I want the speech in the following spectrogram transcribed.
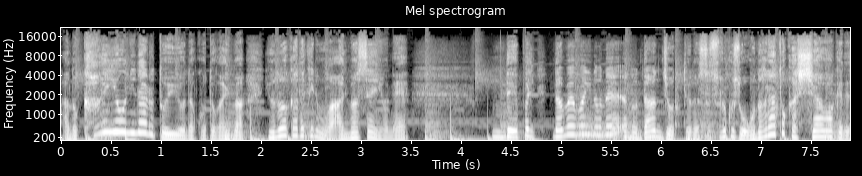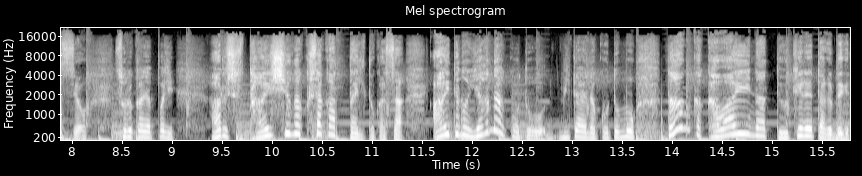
あの寛容になるというようなことが今世の中的にもありませんよね。でやっぱり名前のねあの男女っていうのはさそれこそおならとかしちゃうわけですよそれからやっぱりある種体臭が臭かったりとかさ相手の嫌なことみたいなこともなんか可愛いなって受け入れたで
